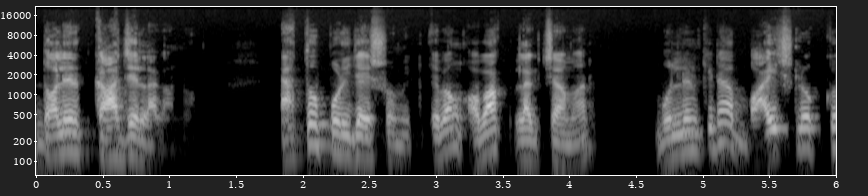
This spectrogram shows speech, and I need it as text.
দলের কাজে লাগানো। এত পরিযায়ী শ্রমিক এবং অবাক লাগছে আমার। বললেন কিনা, বাইশ লক্ষ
